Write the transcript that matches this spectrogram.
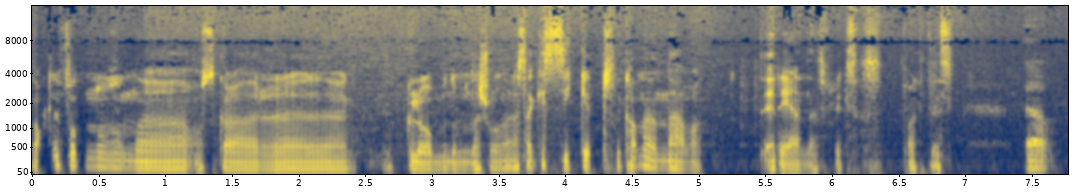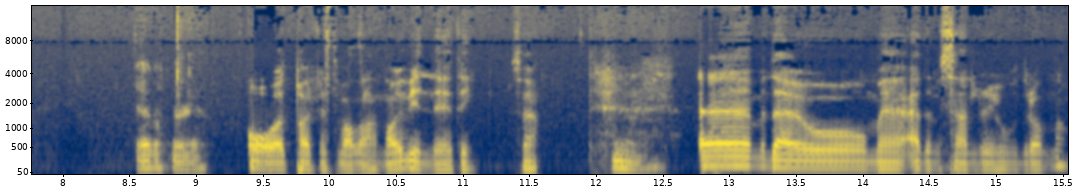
Har ikke fått noen sånne Oscar eh, Globe-nominasjoner. Så det er ikke sikkert. Det kan hende det her var ren Netflix, altså, faktisk. Ja. Det er godt mulig. Og et par festivaler. Han har jo vunnet ting. Så ja. Mm. Eh, men det er jo med Adam Sandler i hovedrollen, da.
